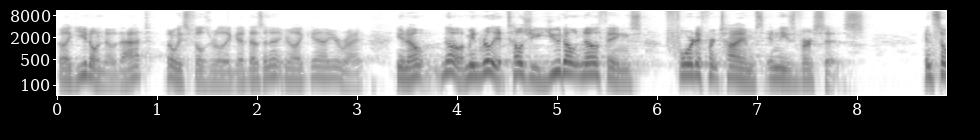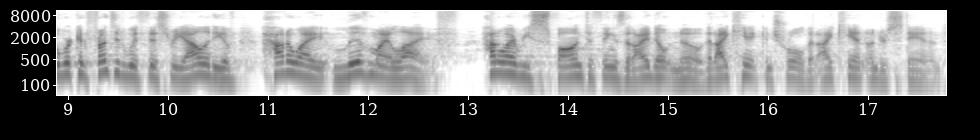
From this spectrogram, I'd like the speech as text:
They're like, you don't know that. That always feels really good, doesn't it? You're like, yeah, you're right. You know? No, I mean, really, it tells you you don't know things four different times in these verses. And so we're confronted with this reality of how do I live my life how do I respond to things that I don't know, that I can't control, that I can't understand?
